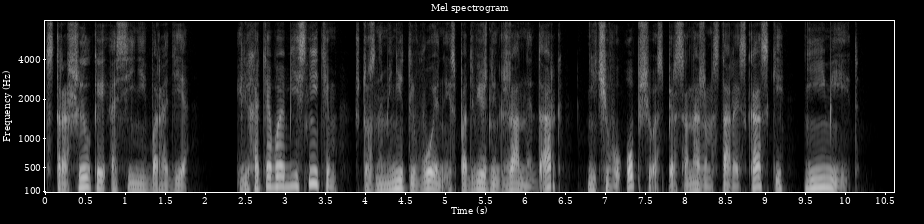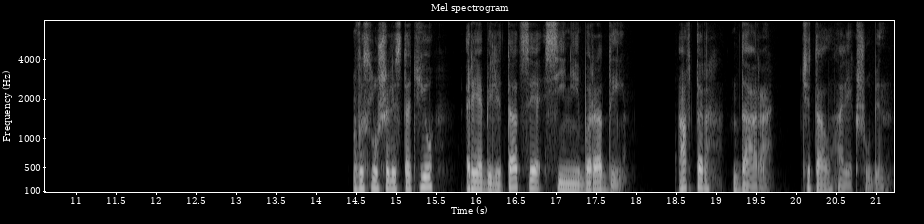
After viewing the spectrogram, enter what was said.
страшилкой о синей бороде. Или хотя бы объяснить им, что знаменитый воин и сподвижник Жанны Д'Арк ничего общего с персонажем старой сказки не имеет. Вы слушали статью «Реабилитация синей бороды». Автор Дара. Читал Олег Шубин.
